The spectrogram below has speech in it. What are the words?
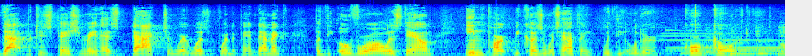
that participation rate has back to where it was before the pandemic, but the overall is down in part because of what's happening with the older cohort.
